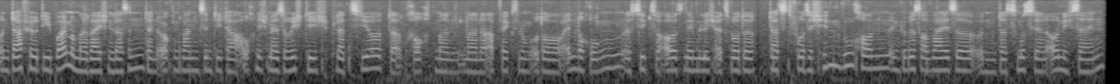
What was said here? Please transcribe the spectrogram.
und dafür die Bäume mal weichen lassen, denn irgendwann sind die da auch nicht mehr so richtig platziert. Da braucht man mal eine Abwechslung oder Änderungen. Es sieht so aus, nämlich als würde das vor sich hin wuchern in gewisser Weise und das muss ja auch nicht sein.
